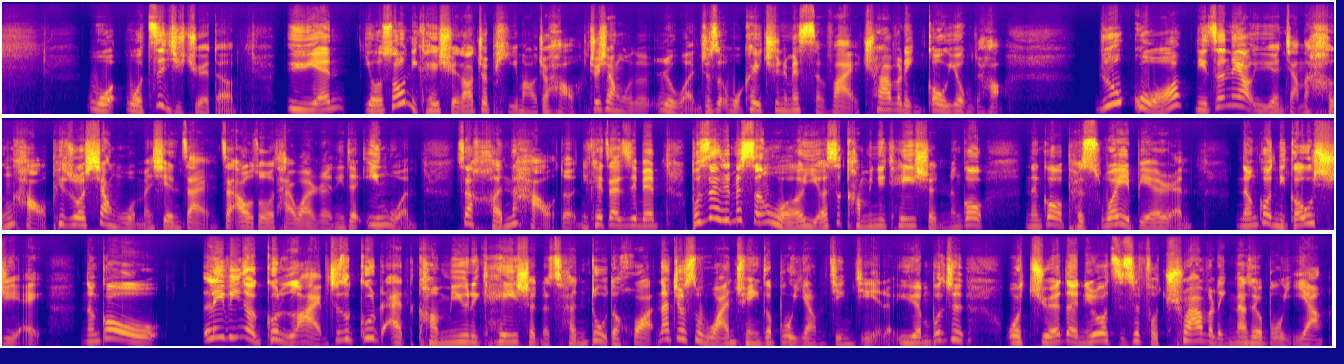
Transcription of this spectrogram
我我自己觉得，语言有时候你可以学到就皮毛就好，就像我的日文，就是我可以去那边 survive，traveling 够用就好。如果你真的要语言讲得很好，譬如说像我们现在在澳洲的台湾人，你的英文是很好的，你可以在这边不是在这边生活而已，而是 communication 能够能够 persuade 别人，能够 negotiate，能够 living a good life，就是 good at communication 的程度的话，那就是完全一个不一样的境界了。语言不是，我觉得你如果只是 for traveling，那就不一样。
